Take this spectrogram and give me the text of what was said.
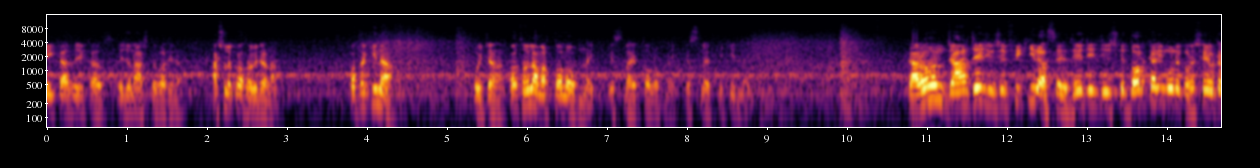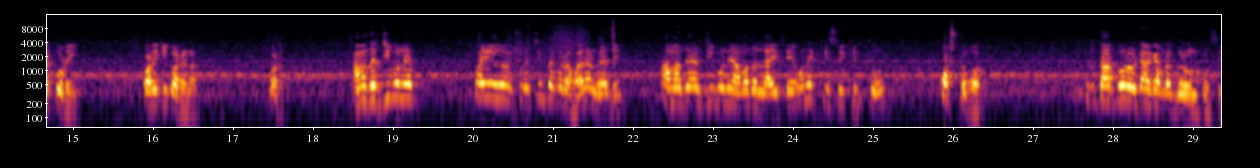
এই কাজ এই কাজ এই জন্য আসতে পারি না। আসলে কথা ওইটা না। কথা কি না? ওইটা না। কথা হলো আমার তলব নাই ইসলাহের তলব নাই ইসলাহের ফিকির নাই। কারণ যার যে জিনিসের ফিকির আছে যে যে জিনিসকে দরকারি মনে করে সে ওটা করেই। করে কি করে না? করে। আমাদের জীবনের আমি সময় চিন্তা করে হয়রান হয়ে যাই। আমাদের জীবনে আমাদের লাইফে অনেক কিছুই কিন্তু কষ্টকর। কিন্তু তারপর ওইটাকে আমরা গ্রহণ করছি।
